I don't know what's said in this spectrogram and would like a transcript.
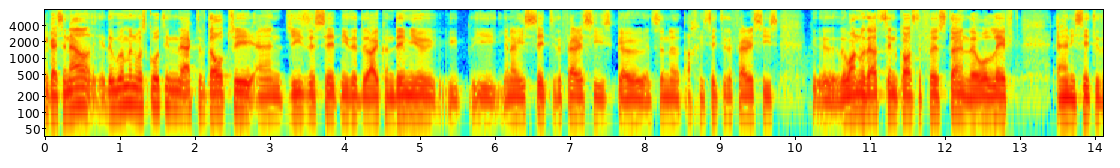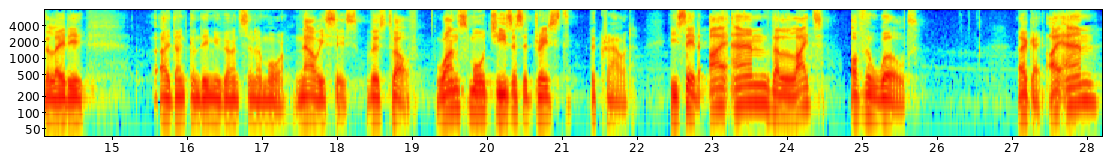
Okay, so now the woman was caught in the act of adultery, and Jesus said, Neither do I condemn you. He, he, you know, he said to the Pharisees, Go and sin. Uh, he said to the Pharisees, The one without sin cast the first stone. They all left. And he said to the lady, I don't condemn you, go and sin no more. Now he says, verse 12, once more Jesus addressed the crowd. He said, I am the light of the world. Okay, I am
